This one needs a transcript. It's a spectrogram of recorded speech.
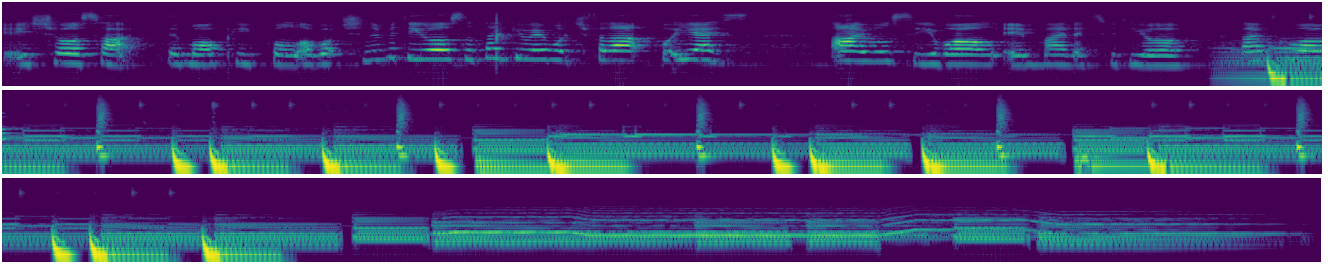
it shows that the more people are watching the videos. So thank you very much for that. But yes, I will see you all in my next video. Bye everyone.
